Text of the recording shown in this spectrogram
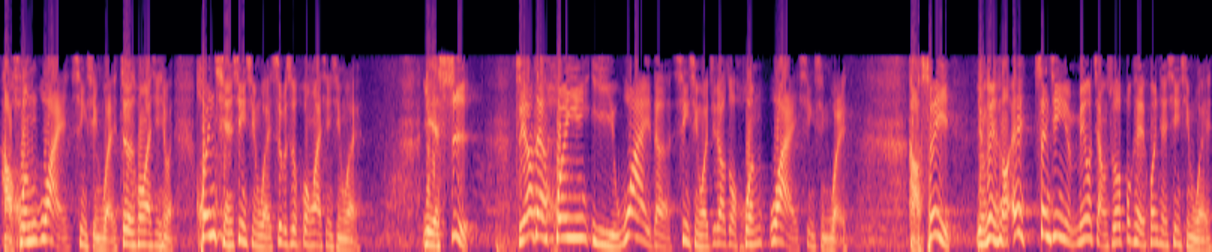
好，婚外性行为，这个是婚外性行为。婚前性行为是不是婚外性行为？也是，只要在婚姻以外的性行为，就叫做婚外性行为。好，所以有跟你说，哎，圣经也没有讲说不可以婚前性行为，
